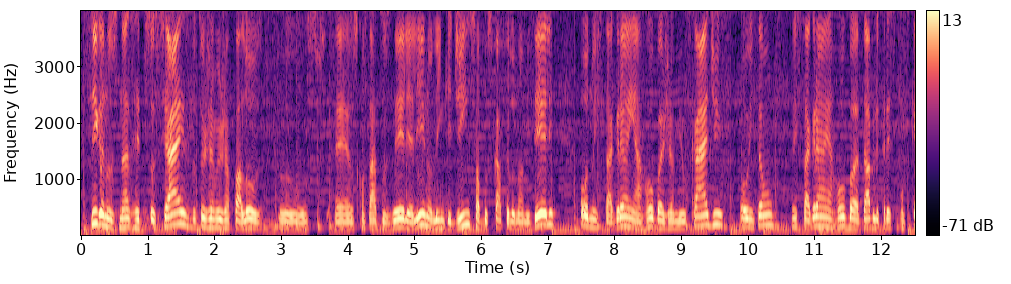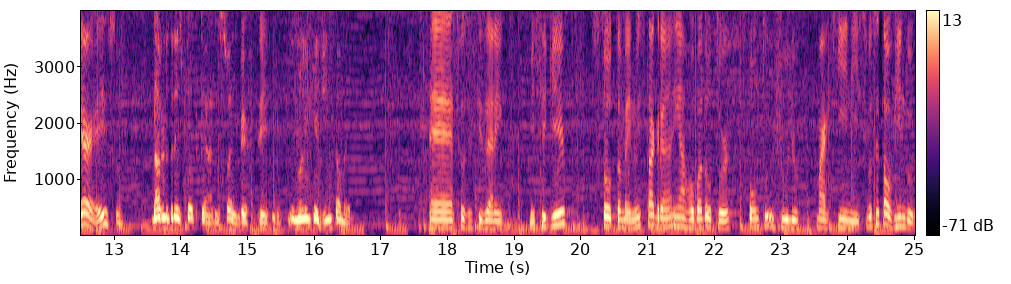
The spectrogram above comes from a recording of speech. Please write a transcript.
Siga-nos nas redes sociais, o Dr. Jamil já falou os, os, é, os, contatos dele ali no LinkedIn, só buscar pelo nome dele, ou no Instagram em arroba jamilcad, ou então no Instagram em arroba w3.care, é isso? W3.care, isso aí. Perfeito. E no LinkedIn também. É, se vocês quiserem me seguir, estou também no Instagram em doutor.juliomarchini. Se você está ouvindo,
